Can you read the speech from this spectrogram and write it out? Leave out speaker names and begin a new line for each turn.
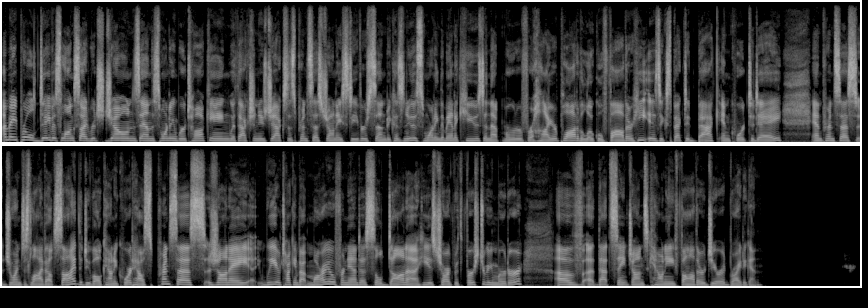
I'm April Davis alongside Rich Jones, and this morning we're talking with Action News Jax's Princess Jhane Stepherson because new this morning the man accused in that murder for hire plot of a local father he is expected back in court today, and Princess joins us live outside the Duval County Courthouse. Princess Jhane, we are talking about Mario Fernandez Saldana. He is charged with first degree murder of uh, that St. Johns County father Jared Bridegan.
